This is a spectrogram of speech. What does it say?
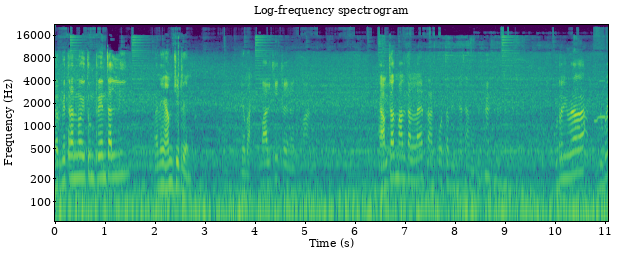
तर मित्रांनो इथून ट्रेन चालली. आणि आमची ट्रेन. हे बा मालची ट्रेन आहे. आमचाच माल चाललाय ट्रान्सपोर्टचा बिझनेस आहे. कुठं निवडा दुबई?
